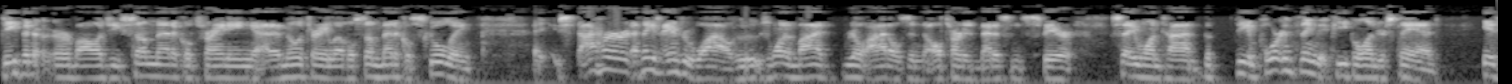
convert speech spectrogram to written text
deep in herbology, some medical training at a military level, some medical schooling. I heard, I think it's Andrew Weil, who's one of my real idols in the alternative medicine sphere, say one time the the important thing that people understand is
